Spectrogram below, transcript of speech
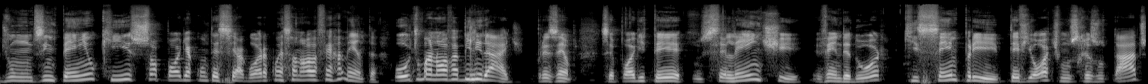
de um desempenho que só pode acontecer agora com essa nova ferramenta ou de uma nova habilidade. Por exemplo, você pode ter um excelente vendedor que sempre teve ótimos resultados,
